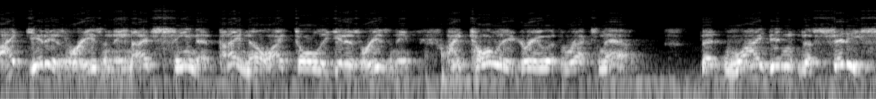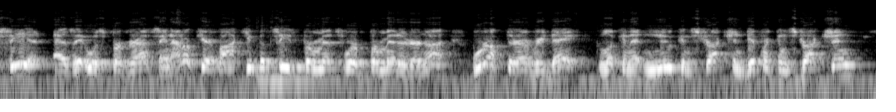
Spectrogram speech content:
I get his reasoning. I've seen it. I know. I totally get his reasoning. I totally agree with Rex Knapp that why didn't the city see it as it was progressing? I don't care if occupancy permits were permitted or not. We're up there every day looking at new construction, different construction.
